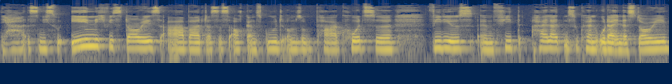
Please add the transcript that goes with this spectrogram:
ja, ist nicht so ähnlich wie Stories, aber das ist auch ganz gut, um so ein paar kurze Videos im Feed highlighten zu können oder in der Story.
